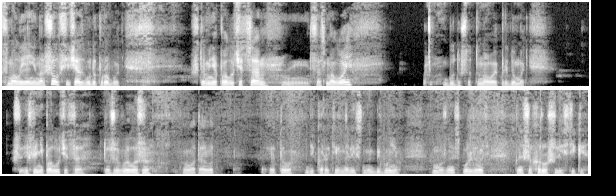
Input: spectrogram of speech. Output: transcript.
смолы я не нашел. Сейчас буду пробовать. Что у меня получится со смолой. Буду что-то новое придумать. Если не получится, тоже выложу. Вот, а вот эту декоративно-листную бегонию можно использовать. Конечно, хорошие листики.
